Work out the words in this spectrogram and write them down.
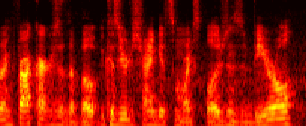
throwing firecrackers at the boat because he was just trying to get some more explosions and B-roll.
